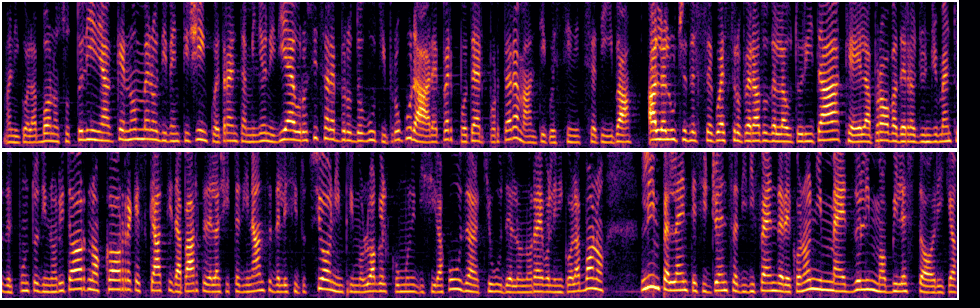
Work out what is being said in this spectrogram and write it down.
ma Nicola Bono sottolinea che non meno di 25-30 milioni di euro si sarebbero dovuti procurare per poter portare avanti questa iniziativa. Alla luce del sequestro operato dall'autorità, che è la prova del raggiungimento del punto di non ritorno, occorre che scatti da parte della cittadinanza e delle istituzioni, in primo luogo il comune di Siracusa, chiude l'onorevole Nicola Bono, l'impellente esigenza di difendere con ogni mezzo l'immobile storico,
